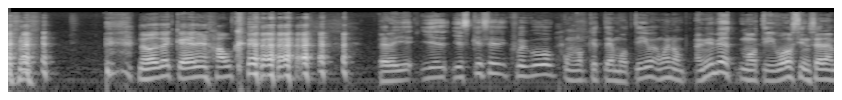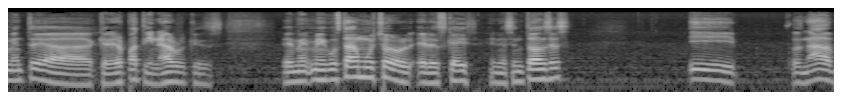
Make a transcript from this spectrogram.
no me quedé en el Hawk. Pero y, y es- y es que ese juego como que te motiva. Bueno, a mí me motivó sinceramente a querer patinar porque es- eh, me, me gustaba mucho el, el skate en ese entonces. Y pues nada,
